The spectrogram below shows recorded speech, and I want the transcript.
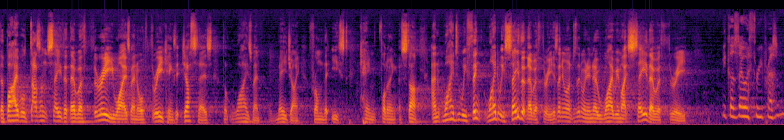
The Bible doesn't say that there were three wise men or three kings. It just says that wise men, magi, from the east came following a star. And why do we think, why do we say that there were three? Does anyone, does anyone know why we might say there were three? Because there were three present.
